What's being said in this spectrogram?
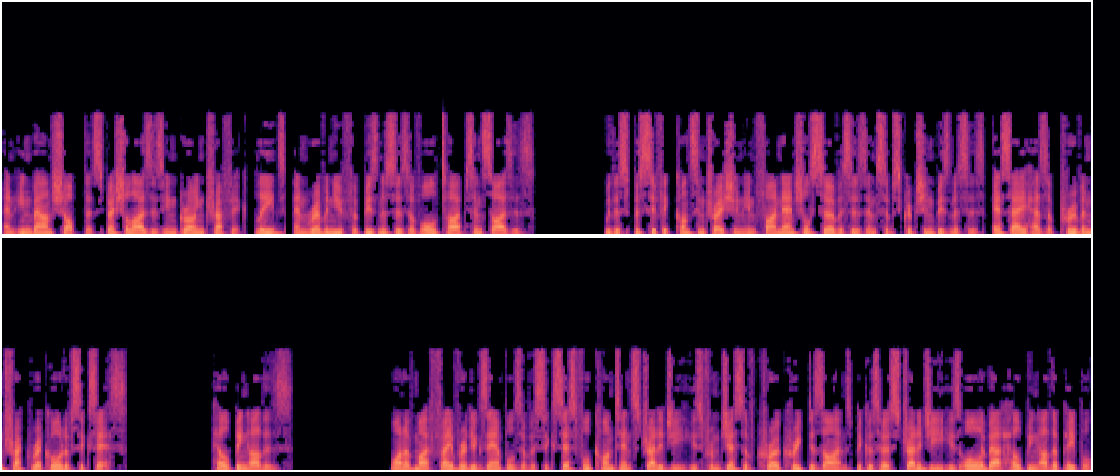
and inbound shop that specializes in growing traffic, leads, and revenue for businesses of all types and sizes. With a specific concentration in financial services and subscription businesses, SA has a proven track record of success. Helping others one of my favorite examples of a successful content strategy is from Jess of Crow Creek Designs because her strategy is all about helping other people.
